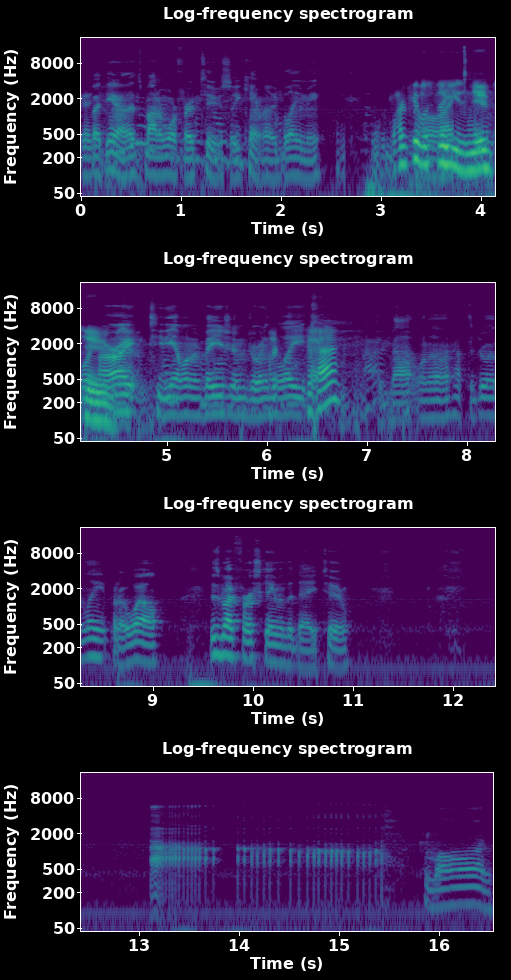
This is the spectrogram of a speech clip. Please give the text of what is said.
that But you know, that's Modern Warfare 2, so you can't really blame me. Why do people still use YouTube? All right, TDM on Invasion, joining late. Huh? Did not want to have to join late, but I will. This is my first game of the day too. Ah. Come on.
